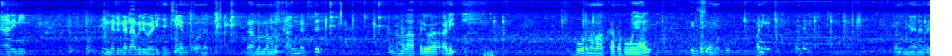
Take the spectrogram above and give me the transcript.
ഞാനിനി എന്റെ ഒരു കലാപരിപാടി ഞാൻ ചെയ്യാൻ പോവാണ്. കാരണം നമ്മൾ കണ്ടിട്ട് നമ്മൾ ആ പരിപാടി പൂർണമാക്കാതെ പോയാൽ തിരിച്ച് നമുക്ക് പണി കിട്ടും. കണ്ടില്ല അപ്പം ഞാനത്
